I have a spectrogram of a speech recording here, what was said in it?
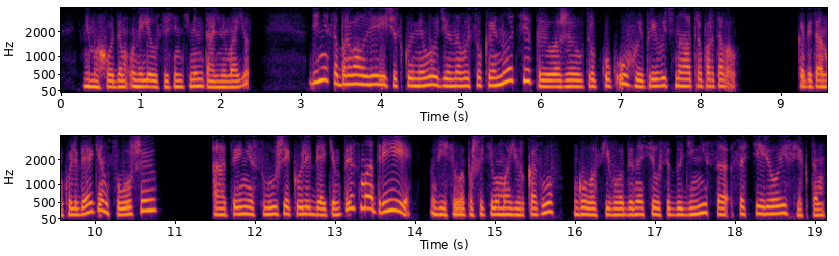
— мимоходом умилился сентиментальный майор. Денис оборвал лирическую мелодию на высокой ноте, приложил трубку к уху и привычно отрапортовал. «Капитан Кулебякин, слушаю». «А ты не слушай, Кулебякин, ты смотри!» — весело пошутил майор Козлов. Голос его доносился до Дениса со стереоэффектом.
